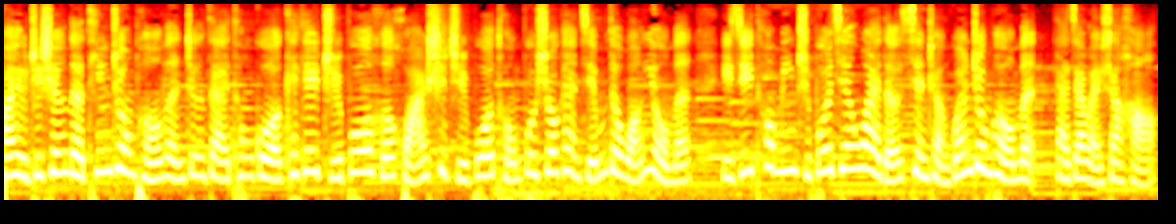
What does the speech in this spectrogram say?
华语之声的听众朋友们，正在通过 KK 直播和华视直播同步收看节目的网友们，以及透明直播间外的现场观众朋友们，大家晚上好！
